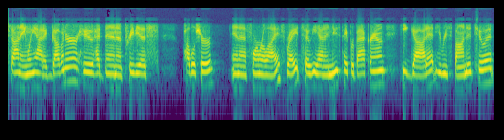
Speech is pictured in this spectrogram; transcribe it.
stunning. We had a governor who had been a previous publisher in a former life, right? So he had a newspaper background. He got it. He responded to it.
